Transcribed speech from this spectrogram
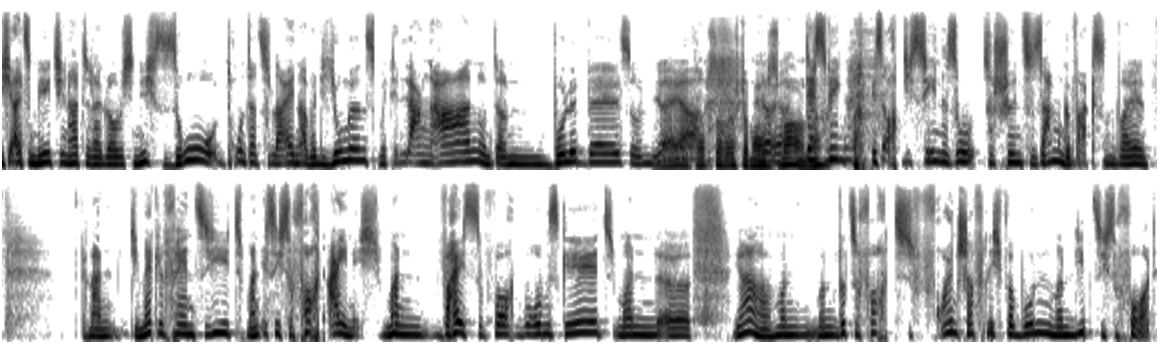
ich als Mädchen hatte da, glaube ich, nicht so drunter zu leiden, aber die Jungs mit den langen Haaren und dann Bullet Bells und ja, ja. Gab's doch öfter mal ja, aufs ja. Maul, ne? Deswegen ist auch die Szene so, so schön zusammengewachsen, weil wenn man die Metal-Fans sieht, man ist sich sofort einig. Man weiß sofort, worum es geht. Man, äh, ja, man, man wird sofort freundschaftlich verbunden. Man liebt sich sofort.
